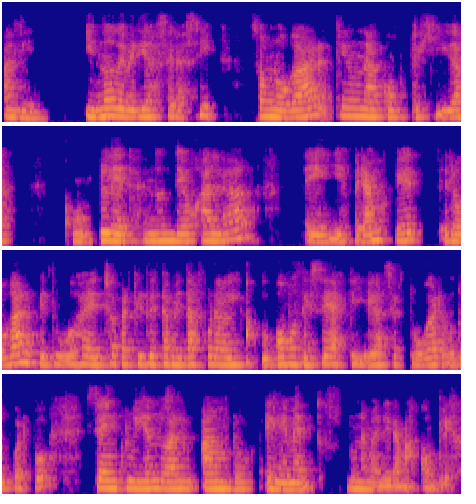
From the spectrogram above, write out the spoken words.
Aline. Y no debería ser así. O sea, un hogar tiene una complejidad completa, en donde ojalá y esperamos que el hogar que tú has hecho a partir de esta metáfora y cómo deseas que llegue a ser tu hogar o tu cuerpo, sea incluyendo ambos elementos de una manera más compleja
